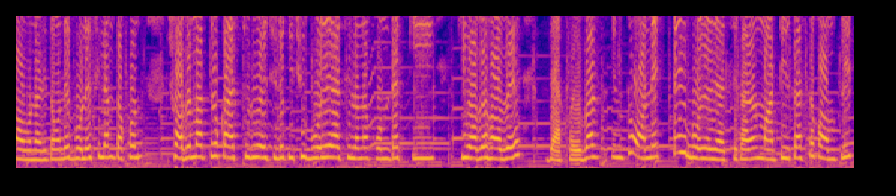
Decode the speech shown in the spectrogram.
নবনারী তোমাদের বলেছিলাম তখন সবেমাত্র কাজ শুরু হয়েছিল, কিছু বোঝা যাচ্ছিল না কোনটা কি, কীভাবে হবে। দেখো, এবার কিন্তু অনেকটাই বোঝা যাচ্ছে, কারণ মাটির কাজটা কমপ্লিট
